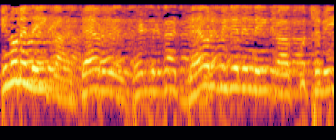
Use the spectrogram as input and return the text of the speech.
इन्होंने नहीं कहा, जय और सेठ जी ने कहा, जय और विजय ने नहीं कहा, कुछ भी।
